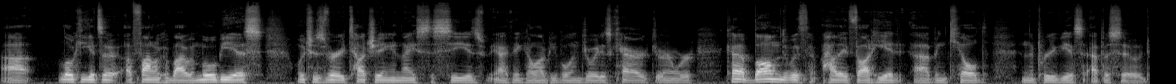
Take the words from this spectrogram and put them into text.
Uh, Loki gets a, a, final goodbye with Mobius, which was very touching and nice to see. As I think a lot of people enjoyed his character and were kind of bummed with how they thought he had uh, been killed in the previous episode.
